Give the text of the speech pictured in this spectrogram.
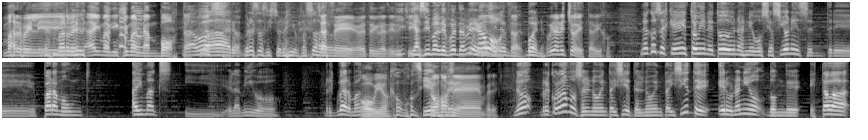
Marvel, eh, Marvel. IMAX Inhuman, una bosta. Claro, pero eso se hizo el año pasado. Ya sé, estoy haciendo un Y, chiste. y así mal le fue también. Una así le bosta. fue. Bueno. Hubieran hecho esta, viejo. La cosa es que esto viene todo de unas negociaciones entre Paramount, IMAX y el amigo Rick Berman. Obvio. Como siempre. Como siempre. No, recordamos el 97. El 97 era un año donde estaba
